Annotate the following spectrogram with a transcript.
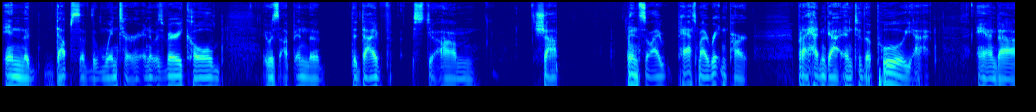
in the depths of the winter, and it was very cold. It was up in the the dive um, shop, and so I passed my written part, but I hadn't got into the pool yet, and uh,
